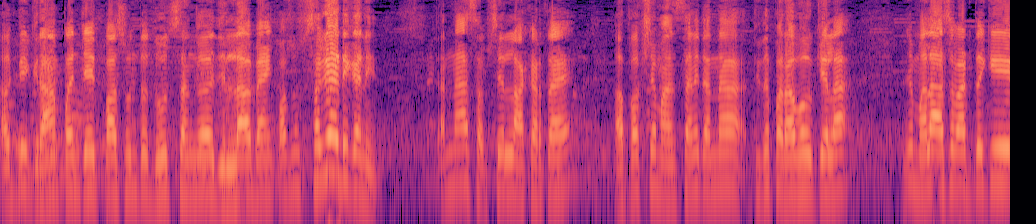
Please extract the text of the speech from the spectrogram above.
अगदी ग्रामपंचायत पासून तर दूध संघ जिल्हा बँकपासून सगळ्या ठिकाणी त्यांना सबसेल नाकारताय. अपक्ष माणसाने त्यांना तिथं पराभव केला. म्हणजे मला असं वाटतं की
